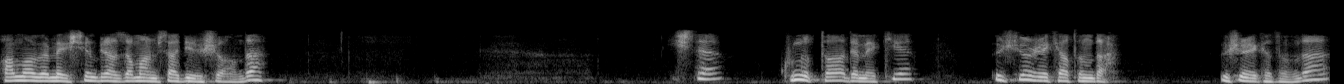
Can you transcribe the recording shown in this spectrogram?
anlam vermek için biraz zaman müsaade değil şu anda. İşte kunutta demek ki üçün rekatında üçün rekatında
